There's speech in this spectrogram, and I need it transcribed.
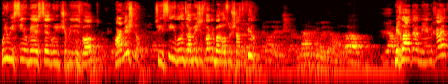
What do we see Rameir says when you trip is his fault? Our Mishnah. So you see, he learns our Mishnah is talking about also Shas Tefillah. Michlad Rameir Mechayev.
